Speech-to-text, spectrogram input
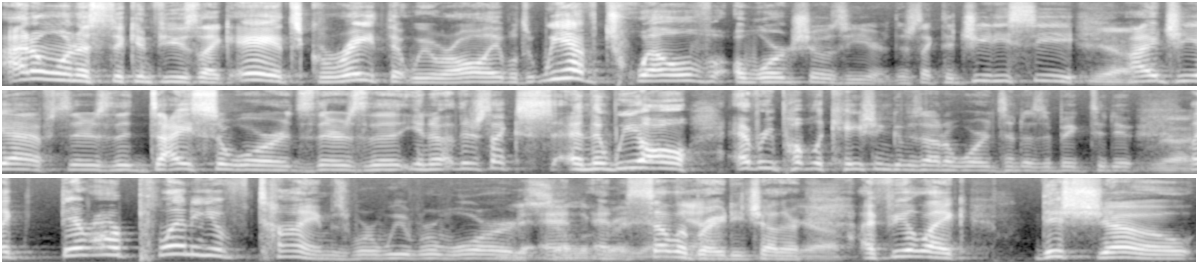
I don't want us to confuse like, hey, it's great that we were all able to. We have 12 award shows a year. There's like the GDC, Yeah. IGFs. There's the Dice Awards. There's the you know, there's like, and then we all every publication gives out awards and does a big to do. Right. Like there are plenty of times where we reward We and, celebrate, and celebrate each other. I feel like this show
